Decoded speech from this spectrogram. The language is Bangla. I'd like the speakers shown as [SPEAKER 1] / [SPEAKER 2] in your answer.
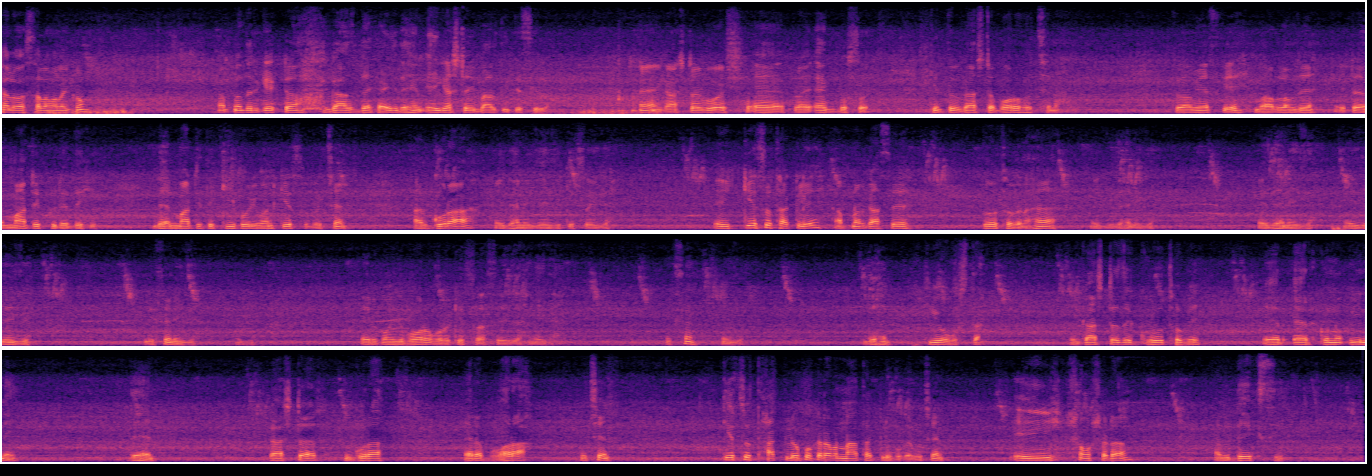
[SPEAKER 1] হ্যালো আসসালামু আলাইকুম। আপনাদেরকে একটা গাছ দেখাই। দেখেন, এই গাছটাই বালতিতে ছিল। হ্যাঁ গাছটার বয়স প্রায় এক বছর। কিন্তু গাছটা বড় হচ্ছে না। তো আমি আজকে ভাবলাম যে এটা মাটি খুঁড়ে দেখি। দেখেন মাটিতে কি পরিমাণ কেঁচো, বুঝছেন? আর গোড়া, এই ধ্যান এই যে এই যে কেঁচো, এই যে। এই কেঁচো থাকলে আপনার গাছে গ্রোথ হবে না হ্যাঁ? এই যে ধ্যান এই যে। এই ধ্যান এই যে। এই যে এই যে। দেখছেন এই যে? এরকম এই যে বড় বড় কেঁচো আছে, এই যে এই যে। দেখছেন? এই যে। দেখেন কী অবস্থা। এই গাছটা যে গ্রোথ হবে, এর এর কোনো ই নেই। দেখেন, গাছটার গোড়া, এরা ভরা, বুঝছেন? কেঁচো থাকলে উপকার, আবার না থাকলে উপকার, বুঝছেন? এই সমস্যাটা আমি দেখছি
